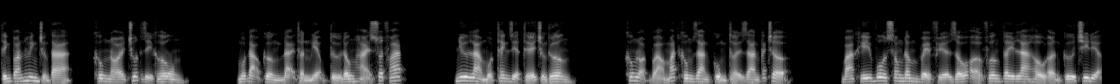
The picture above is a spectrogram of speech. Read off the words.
tính toán huynh trường ta, không nói chút gì không? Một đạo cường đại thần niệm từ đông hải xuất phát, như là một thanh diện thế trường thương, không lọt vào mắt không gian cùng thời gian cách trở. Bá khí vô song đâm về phía dấu ở phương tây la hầu ẩn cư chi địa.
